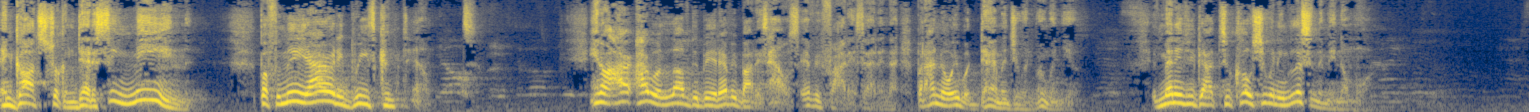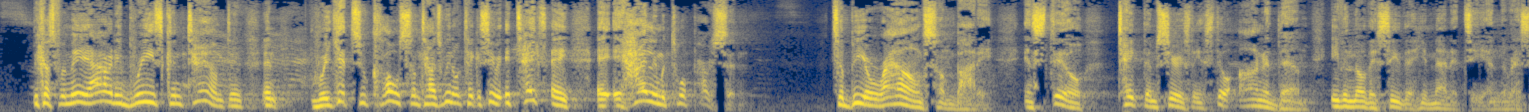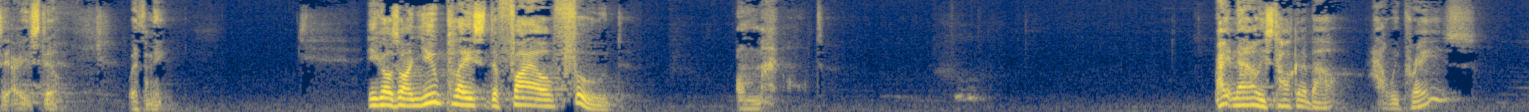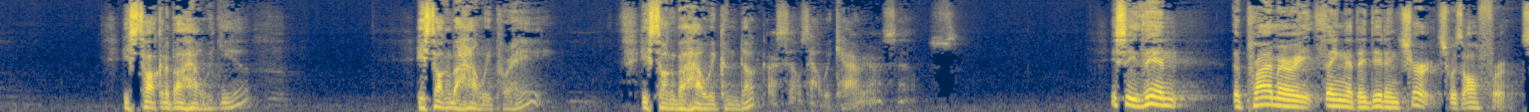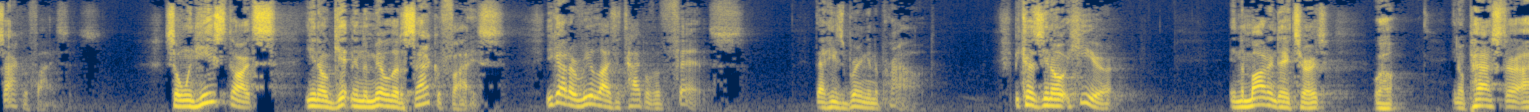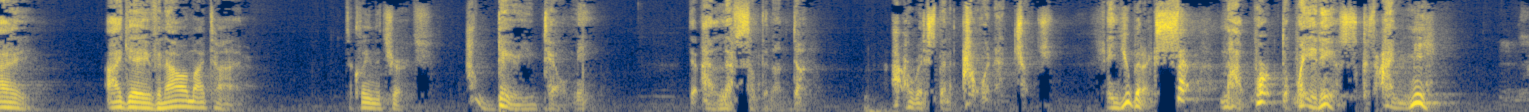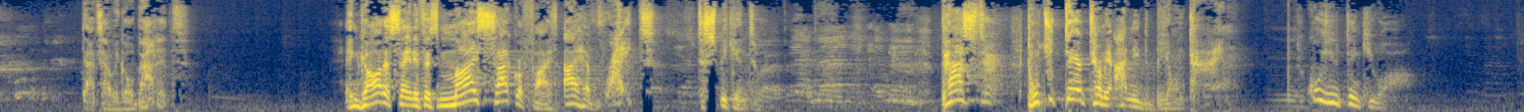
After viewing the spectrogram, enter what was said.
And God struck him dead. It seemed mean. But familiarity breeds contempt. You know, I, I, would love to be at everybody's house every Friday, Saturday night, but I know it would damage you and ruin you. If many of you got too close, you wouldn't even listen to me no more. Because familiarity breeds contempt, and, and we get too close, sometimes we don't take it serious. It takes a, a, a highly mature person to be around somebody and still take them seriously and still honor them, even though they see the humanity and the rest. Are you still with me? He goes on, You place defiled food on my altar. Right now, he's talking about how we praise, he's talking about how we give, he's talking about how we pray, he's talking about how we conduct ourselves, how we carry ourselves. You see, then the primary thing that they did in church was offer sacrifices. So when he starts you know, getting in the middle of the sacrifice, you got to realize the type of offense that he's bringing the crowd. Because, you know, here in the modern day church, well, you know, Pastor, I, I gave an hour of my time to clean the church. How dare you tell me that I left something undone? I already spent an hour in that church. And you better accept my work the way it is, because I'm me. That's how we go about it. And God is saying, if it's my sacrifice, I have right to speak into it. Pastor, don't you dare tell me I need to be on time. Who you think you are?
